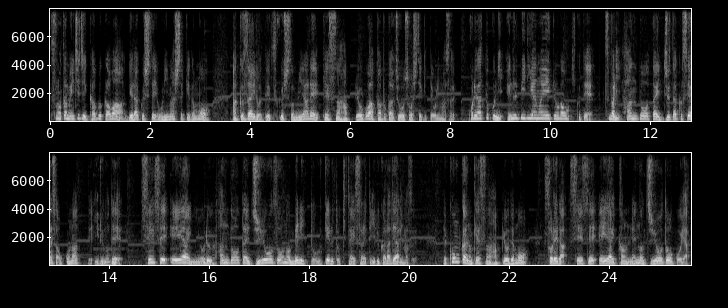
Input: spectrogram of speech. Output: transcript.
そのため一時株価は下落しておりましたけども、悪材料出尽くしと見られ、決算発表後は株価は上昇してきております。これは特に NVIDIA の影響が大きくて、つまり半導体受託生産を行っているので、生成 AI による半導体需要増のメリットを受けると期待されているからであります。で今回の決算発表でも、それら生成 AI 関連の需要動向や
